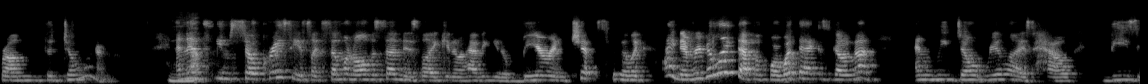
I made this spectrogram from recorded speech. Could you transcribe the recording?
from the donor. And that seems so crazy. It's like someone all of a sudden is like, you know, having, you know, beer and chips. And they're like, I never even liked that before. What the heck is going on? And we don't realize how these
